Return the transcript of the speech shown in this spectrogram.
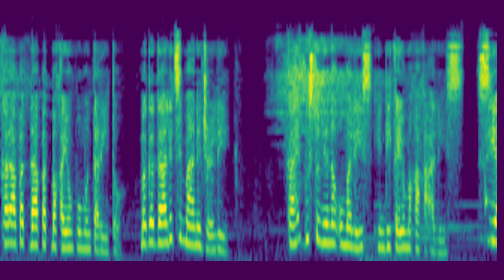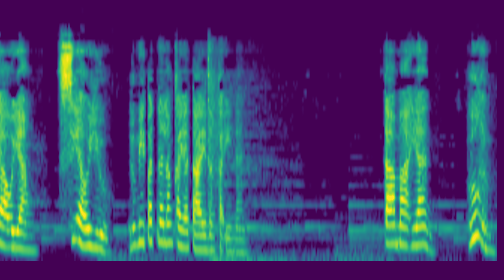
karapat dapat ba kayong pumunta rito? Magagalit si Manager Lee. Kahit gusto niyo nang umalis, hindi kayo makakaalis. Xiao Yang, Xiao Yu, lumipat na lang kaya tayo ng kainan. Tama yan. Um,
